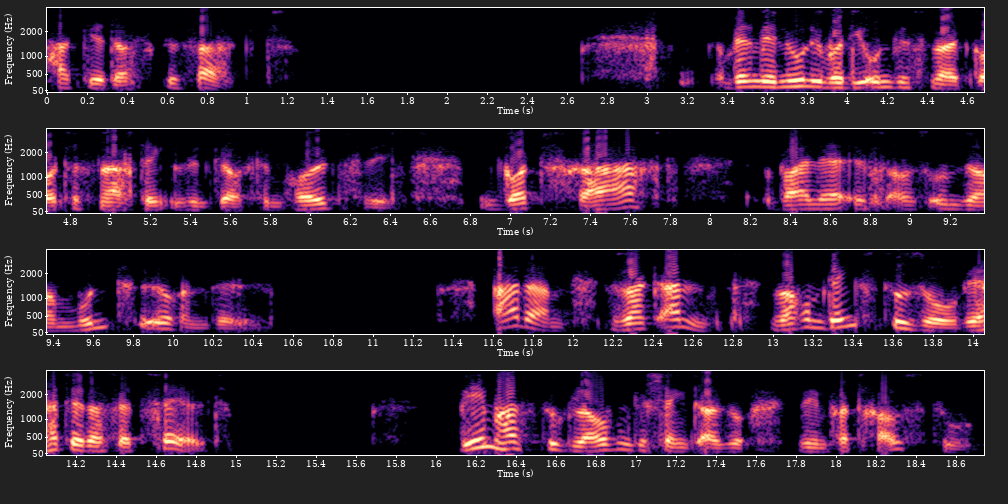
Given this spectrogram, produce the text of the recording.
hat dir das gesagt? Wenn wir nun über die Unwissenheit Gottes nachdenken, sind wir auf dem Holzweg. Gott fragt, weil er es aus unserem Mund hören will. Adam, sag an, warum denkst du so? Wer hat dir das erzählt? Wem hast du Glauben geschenkt, also wem vertraust du?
